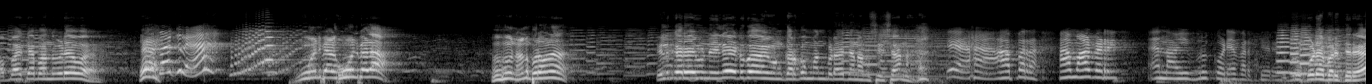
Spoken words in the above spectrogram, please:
ಒಬ್ಬಾಕೆ ಬೇಕ್ರೆ ಹ್ಞೂ ಬೇಡ ಹ್ಞೂ ಬೇಡ. ಹ್ಞೂ ನಾನು ಬರೋಣ. ಇಲ್ಲಿ ಕರೆ ಇವ್ನು ಇಲ್ಲೇ ಇಟ್ಕೋ ಇವ್ನು ಕರ್ಕೊಂಡ್ ಬಂದ್ಬಿಡಾಯ್ತ ನಮ್ಮ ಶಿಷ್ಯನ. ಆಪರ ಹಾ ಮಾಡ್ಬೇಡ್ರಿ. ನಾವಿಬ್ರು ಕೊಡೆ ಬರ್ತೀವ್ರಿ. ಇಬ್ರು ಕೂಡ ಬರ್ತೀರಾ?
